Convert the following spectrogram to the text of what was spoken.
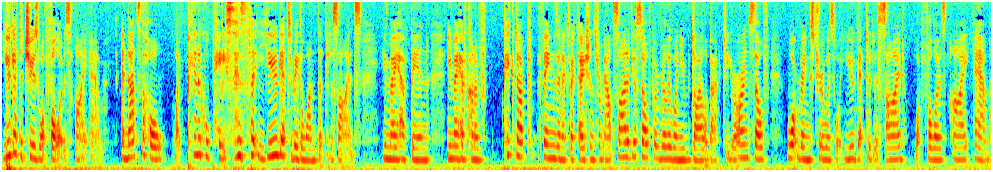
you get to choose what follows I am. And that's the whole like pinnacle piece is that you get to be the one that decides. You may have been you may have kind of picked up things and expectations from outside of yourself, but really when you dial it back to your own self, what rings true is what you get to decide, what follows I am.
